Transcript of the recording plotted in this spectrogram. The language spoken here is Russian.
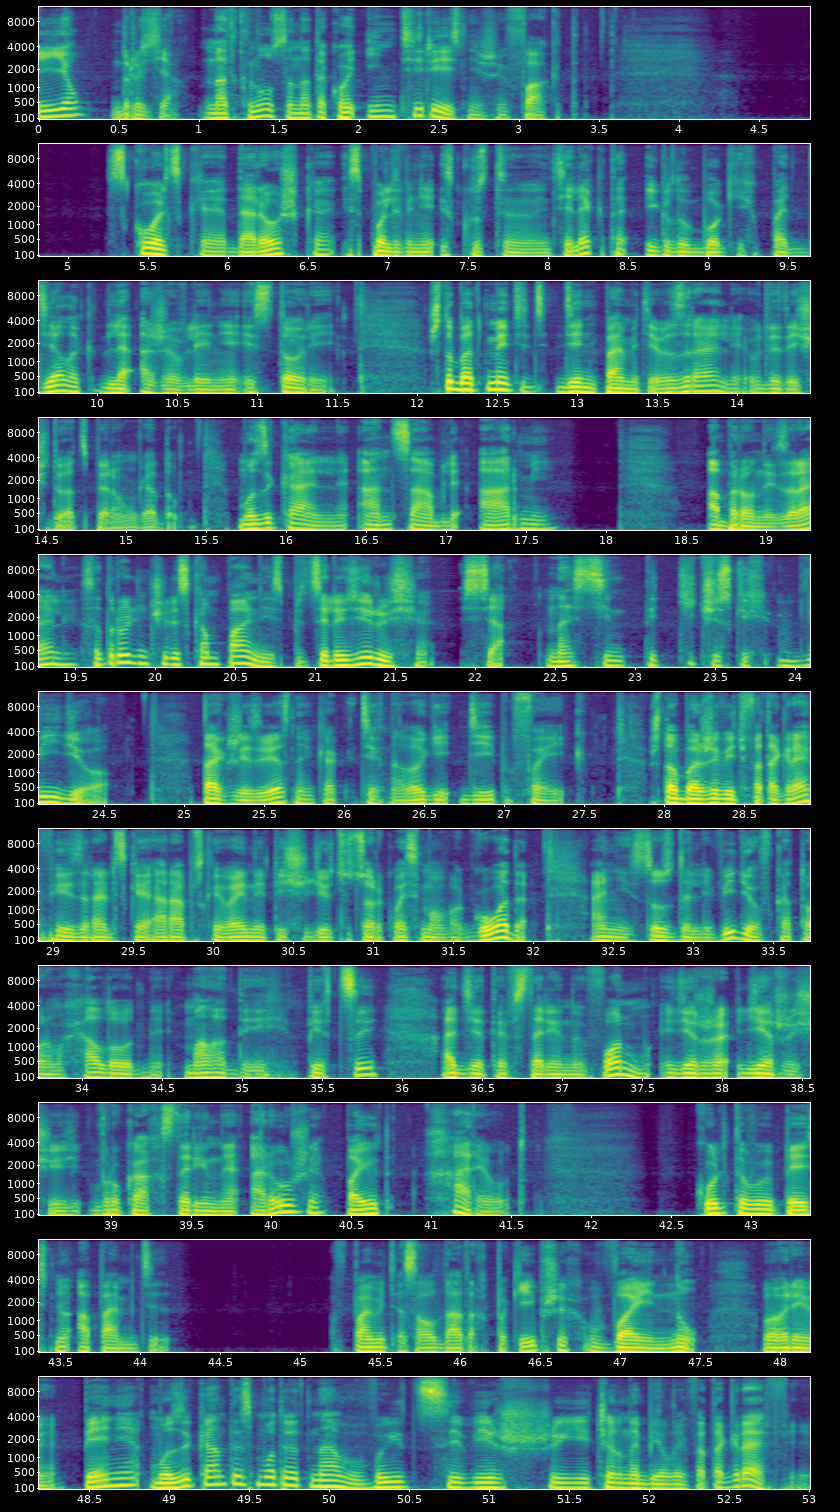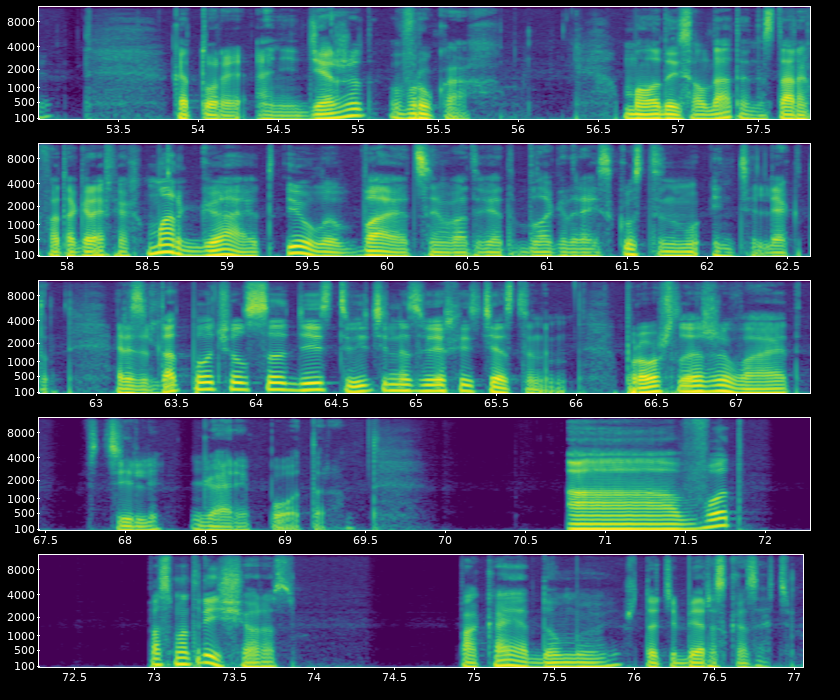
Йоу, друзья, наткнулся на такой интереснейший факт. Скользкая дорожка использования искусственного интеллекта и глубоких подделок для оживления истории. Чтобы отметить День памяти в Израиле в 2021 году, музыкальные ансамбли армии обороны Израиля сотрудничали с компанией, специализирующейся на синтетических видео, также известной как технологии Deepfake. Чтобы оживить фотографии израильской арабской войны 1948 года, они создали видео, в котором холодные молодые певцы, одетые в старинную форму и держа, держащие в руках старинное оружие, поют «Хариут» — культовую песню о памяти в память о солдатах, погибших в войну. Во время пения музыканты смотрят на выцвевшие черно-белые фотографии, которые они держат в руках. Молодые солдаты на старых фотографиях моргают и улыбаются им в ответ благодаря искусственному интеллекту. Результат получился действительно сверхъестественным. Прошлое оживает в стиле Гарри Поттера. А вот посмотри еще раз. Пока я думаю, что тебе рассказать.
